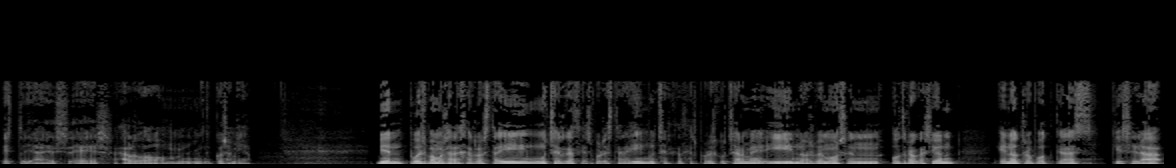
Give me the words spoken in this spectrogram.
esto ya es, es algo mm, cosa mía. Bien, pues vamos a dejarlo hasta ahí. Muchas gracias por estar ahí, muchas gracias por escucharme y nos vemos en otra ocasión, en otro podcast que será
